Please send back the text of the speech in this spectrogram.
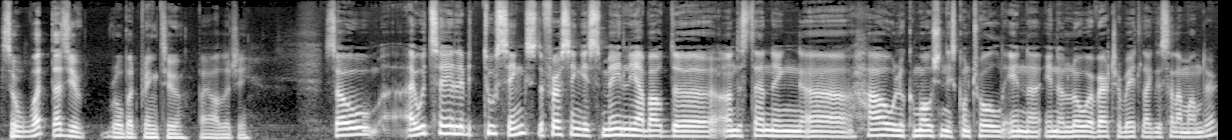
So, what does your robot bring to biology? So I would say a little bit two things. The first thing is mainly about the understanding uh, how locomotion is controlled in a, in a lower vertebrate like the salamander.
